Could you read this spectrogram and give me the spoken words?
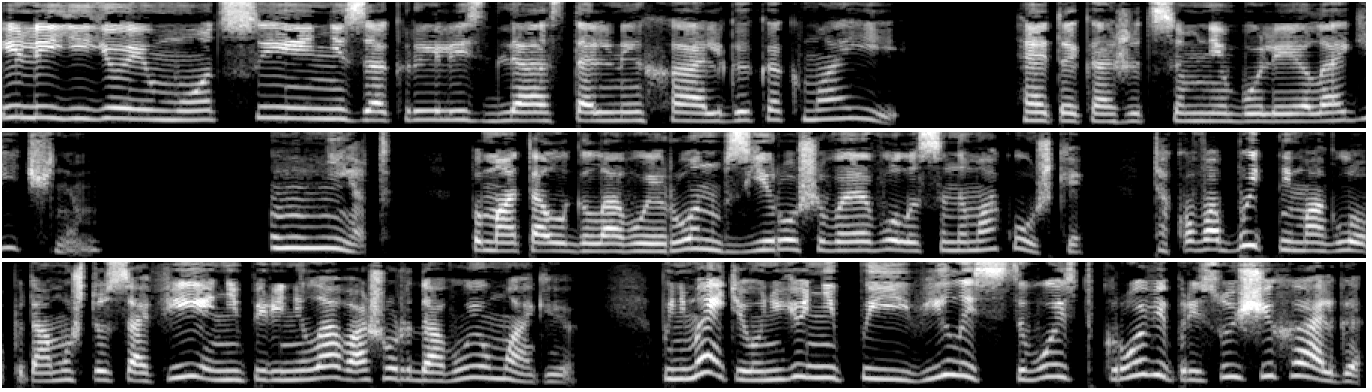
или ее эмоции не закрылись для остальных Альга, как мои? Это кажется мне более логичным. «Нет», — помотал головой Рон, взъерошивая волосы на макушке. «Такого быть не могло, потому что София не переняла вашу родовую магию. Понимаете, у нее не появилось свойств крови, присущих Альга.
